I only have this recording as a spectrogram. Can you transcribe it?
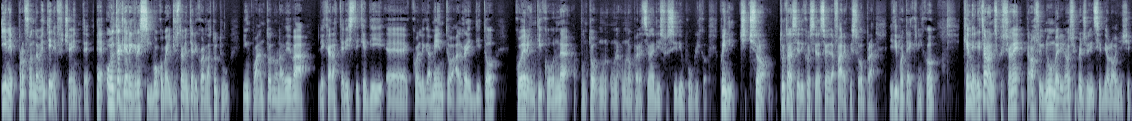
in, profondamente inefficiente, eh, oltre che regressivo, come hai giustamente ricordato tu, in quanto non aveva le caratteristiche di eh, collegamento al reddito coerenti con appunto un, una, un'operazione di sussidio pubblico. Quindi ci, ci, sono tutta una serie di considerazioni da fare qui sopra di tipo tecnico che meritano una discussione però sui numeri, non sui pregiudizi ideologici.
